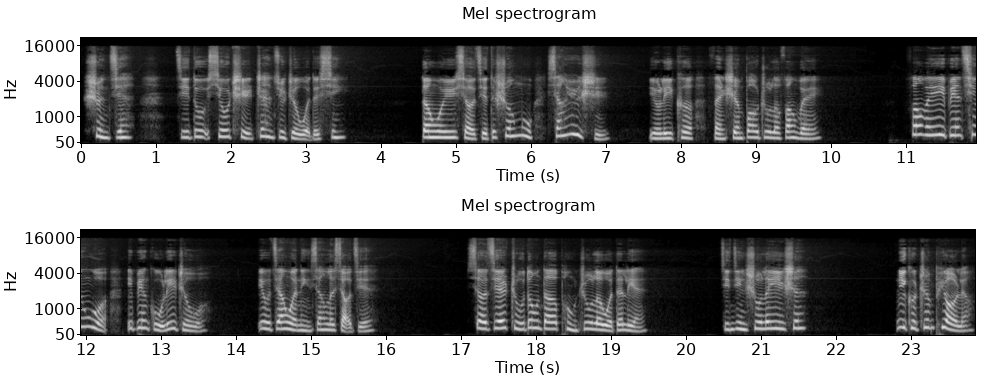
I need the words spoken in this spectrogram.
瞬间。极度羞耻占据着我的心。当我与小杰的双目相遇时，又立刻反身抱住了方维。方维一边亲我，一边鼓励着我，又将我拧向了小杰。小杰主动地捧住了我的脸，仅仅说了一声：“你可真漂亮。”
